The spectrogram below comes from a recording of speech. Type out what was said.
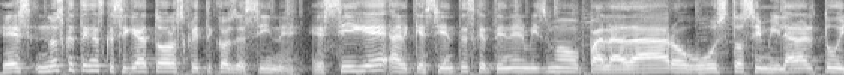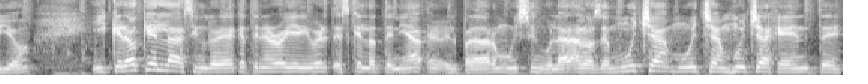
es, no es que tengas que seguir a todos los críticos de cine, es sigue al que sientes que tiene el mismo paladar o gusto similar al tuyo. Y creo que la singularidad que tenía Roger Ebert es que lo tenía el el paladar muy singular a los de mucha, mucha, mucha gente.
